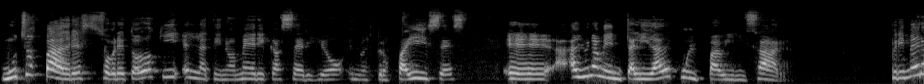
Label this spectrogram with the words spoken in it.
Muchos padres, sobre todo aquí en Latinoamérica, Sergio, en nuestros países, eh, hay una mentalidad de culpabilizar. Primero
